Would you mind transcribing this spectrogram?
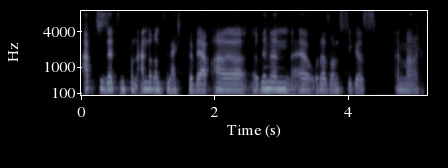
abzusetzen von anderen, vielleicht Bewerberinnen äh, oder sonstiges im Markt.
